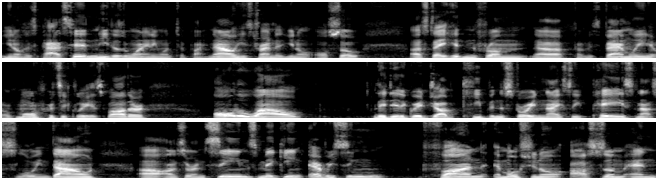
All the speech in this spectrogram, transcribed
you know, his past hidden. He doesn't want anyone to find out. He's trying to, you know, also uh, stay hidden from uh, from his family, or more particularly his father. All the while, they did a great job keeping the story nicely paced, not slowing down uh, on certain scenes, making everything fun, emotional, awesome, and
